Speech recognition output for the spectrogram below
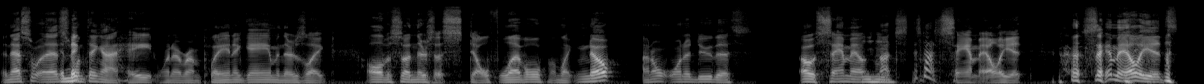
And that's what that's make- one thing I hate whenever I'm playing a game and there's like all of a sudden there's a stealth level. I'm like, nope, I don't want to do this. Oh, Sam, El- Mhm. not it's not Sam Elliott. Sam Elliott's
